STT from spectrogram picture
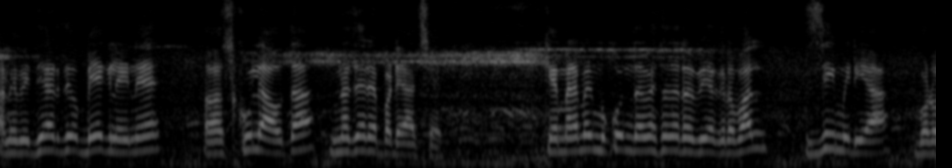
અને વિદ્યાર્થીઓ બેગ લઈને સ્કૂલે આવતા નજરે પડ્યા છે. કેમેરામેન મુકુંદ દવે સાથે રવિ અગ્રવાલ, ઝી મીડિયા, વડોદરા.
